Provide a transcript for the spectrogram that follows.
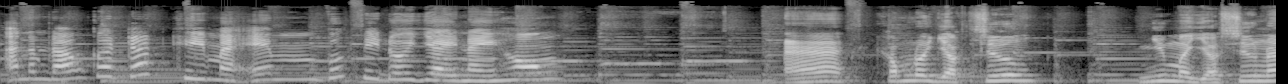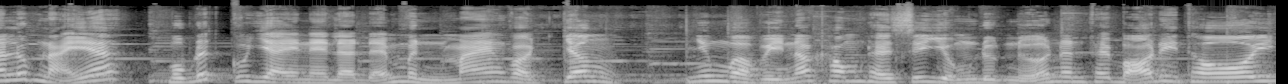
anh năm đóm có trách khi mà em vứt đi đôi giày này không? À không đâu, giọt xương Nhưng mà giọt xương nói lúc nãy á, Mục đích của giày này là để mình mang vào chân. Nhưng mà vì nó không thể sử dụng được nữa nên phải bỏ đi thôi.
